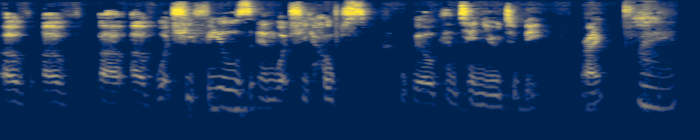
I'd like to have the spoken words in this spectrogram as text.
of of uh, of what she feels and what she hopes will continue to be right? Right.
